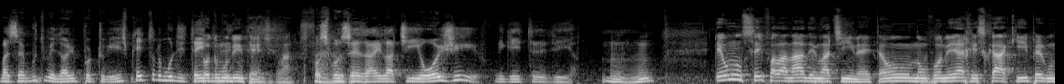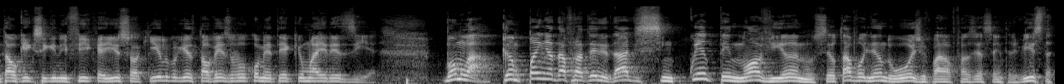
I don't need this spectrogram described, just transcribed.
mas é muito melhor em português, porque aí todo mundo entende. Todo né? mundo entende, claro. Se fôssemos uhum. rezar em latim hoje, ninguém entenderia. Uhum. Eu não sei falar nada em latim, né? Então não vou nem arriscar aqui e perguntar o que, que significa isso ou aquilo, porque talvez eu vou cometer aqui uma heresia. Vamos lá, campanha da fraternidade, 59 anos. Eu estava olhando hoje para fazer essa entrevista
